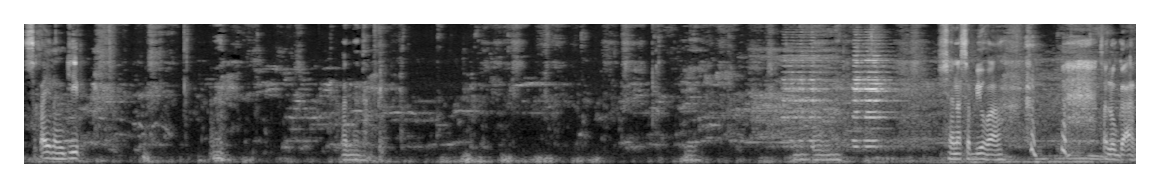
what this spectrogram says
sakay ng jeep Ayan. Ano lang. Siya nasa view ha. sa lugar.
